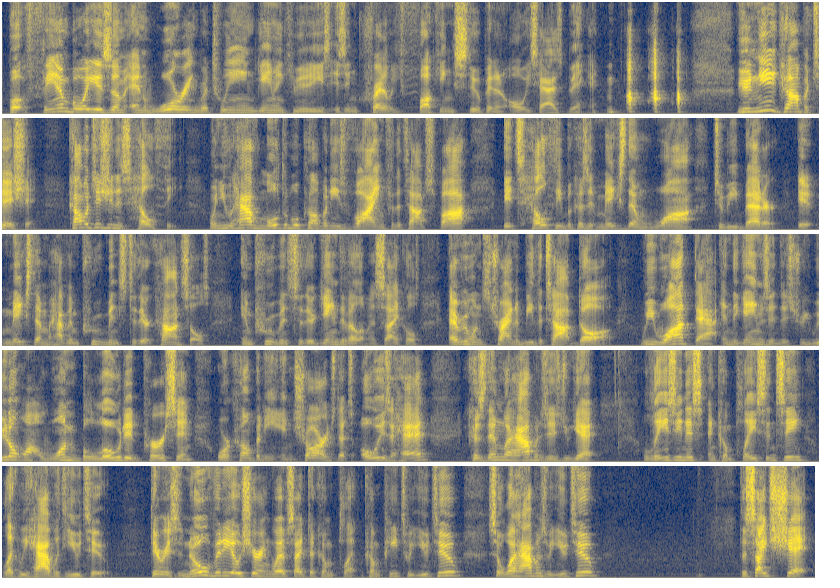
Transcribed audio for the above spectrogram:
but fanboyism and warring between gaming communities is incredibly fucking stupid and always has been. you need competition. Competition is healthy. When you have multiple companies vying for the top spot, it's healthy because it makes them want to be better. It makes them have improvements to their consoles, improvements to their game development cycles. Everyone's trying to be the top dog. We want that in the games industry. We don't want one bloated person or company in charge that's always ahead because then what happens is you get laziness and complacency like we have with YouTube. There is no video sharing website that compl- competes with YouTube. So what happens with YouTube? The site's shit.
